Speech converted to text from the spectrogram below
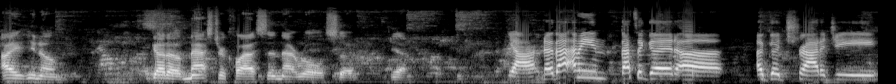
I you know got a master class in that role. So yeah, Yeah, no, that I mean that's a good uh, a good strategy,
